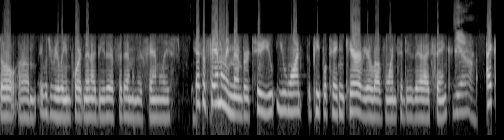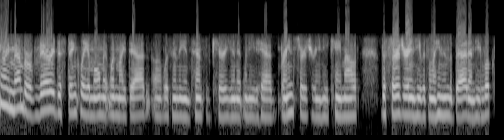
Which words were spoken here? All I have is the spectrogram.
so um, it was really important that I be there for them and their families. As a family member too, you you want the people taking care of your loved one to do that. I think. Yeah. I can remember very distinctly a moment when my dad uh, was in the intensive care unit when he had brain surgery, and he came out the surgery, and he was laying in the bed, and he looked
